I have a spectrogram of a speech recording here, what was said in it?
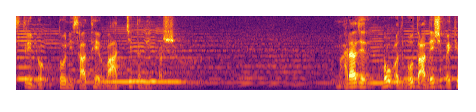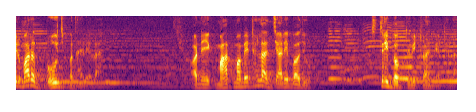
સ્ત્રી ભક્તોની સાથે વાતચીત નહીં કરશો. મહારાજે બહુ અદ્ભુત આદેશ પછી મહારાજ બહુ જ પધારેલા. અને એક મહાત્મા બેઠેલા ચારે બાજુ સ્ત્રી ભક્ત વિટળાઈ બેઠેલા.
